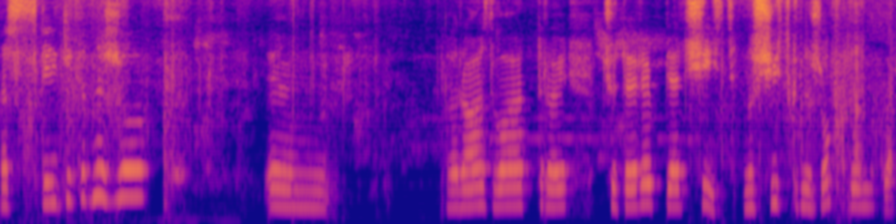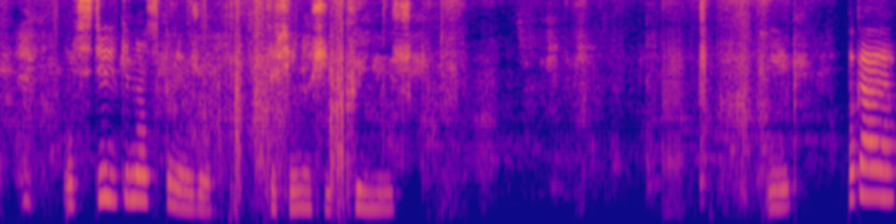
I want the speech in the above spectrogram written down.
Наш скільки книжок? Ем, раз, два, три, чотири, п'ять, шість. На шість книжок другому класі. Ось стільки нас книжок. Це всі наші книжки. І пока!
